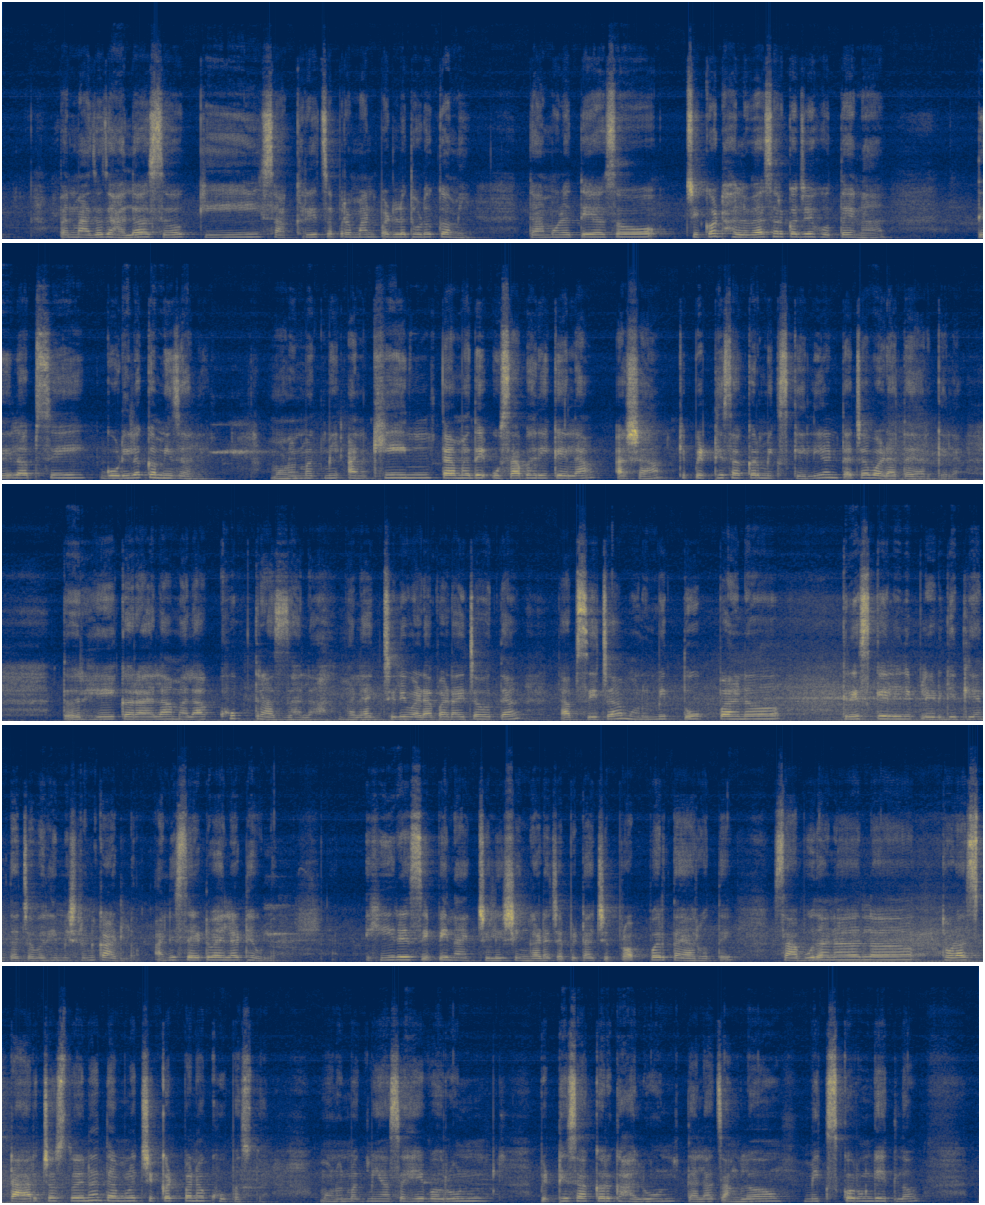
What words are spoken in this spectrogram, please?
पण माझं झालं असं की साखरेचं प्रमाण पडलं थोडं कमी. त्यामुळे ते असं चिकट हलव्यासारखं जे होतं आहे ना ती लापसी गोडीला कमी झाली. म्हणून मग मी आणखीन त्यामध्ये उसाभरी केला अशा की पिठी साखर मिक्स केली आणि त्याच्या वड्या तयार केल्या. तर हे करायला मला खूप त्रास झाला. मला ॲक्च्युली वड्या पाडायच्या होत्या तापसीच्या म्हणून मी तूपानं क्रीस केलेली प्लेट घेतली आणि त्याच्यावर हे मिश्रण काढलं आणि सेट व्हायला ठेवलं. ही रेसिपी ना ॲक्च्युली शिंगाड्याच्या पिठाची प्रॉपर तयार होते. साबुदाण्याला थोडा स्टार्च असतो आहे ना त्यामुळे चिकटपणा खूप असतो म्हणून मग मी असं हे वरून पिठी साखर घालून त्याला चांगलं मिक्स करून घेतलं.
